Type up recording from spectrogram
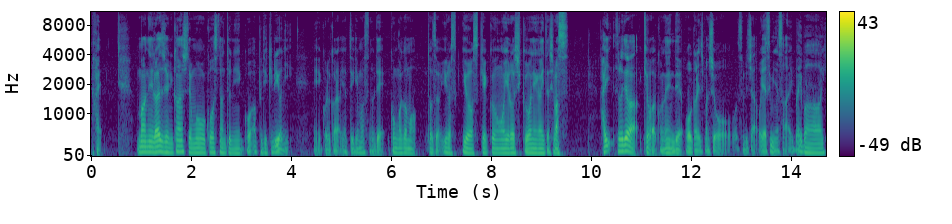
はい。まあねラジオに関してもコンスタントにこうアップできるように、えー、これからやっていきますので今後ともどうぞよろすよろすけくんをよろしくお願いいたします。はい。それでは今日はこの辺でお別れしましょう。それじゃあおやすみなさい。バイバイ。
